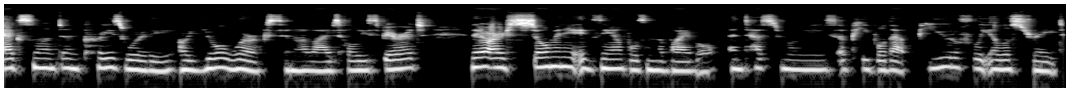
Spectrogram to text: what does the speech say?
Excellent and praiseworthy are your works in our lives, Holy Spirit. There are so many examples in the Bible and testimonies of people that beautifully illustrate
